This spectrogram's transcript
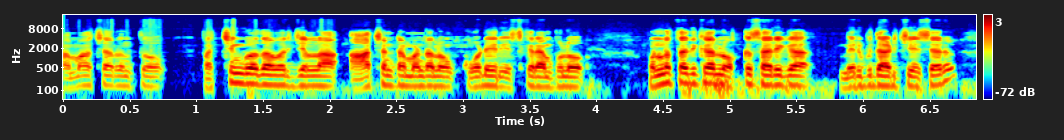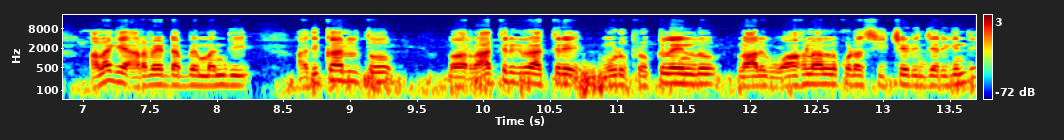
సమాచారంతో పశ్చిమ గోదావరి జిల్లా ఆచంట మండలం కోడేరు ఇసుక ర్యాంపులో ఉన్నతాధికారులు ఒక్కసారిగా మెరుపుదాడి చేశారు. అలాగే అరవై డెబ్బై మంది అధికారులతో రాత్రికి రాత్రే మూడు ప్రొక్కులైన్లు నాలుగు వాహనాలను కూడా సీజ్ చేయడం జరిగింది.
